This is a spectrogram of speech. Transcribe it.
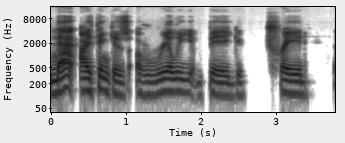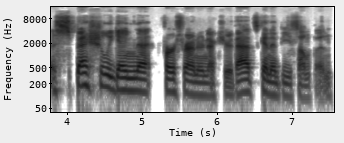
And that I think is a really big trade, especially getting that first rounder next year. That's going to be something.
